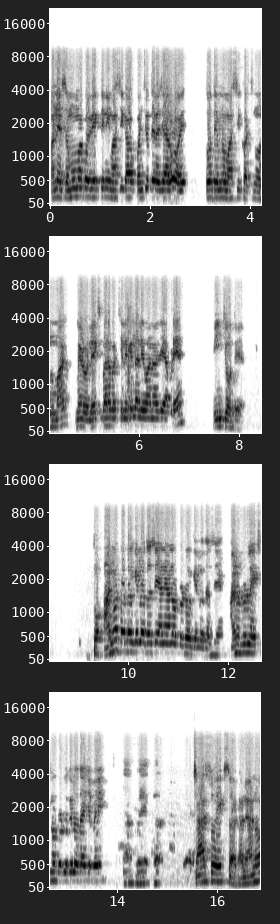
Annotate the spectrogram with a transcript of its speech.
અને સમૂહમાં કોઈ વ્યક્તિની માસિક આવક પંચોતેર હજાર હોય તો તેમનો માસિક ખર્ચનું અનુમાન મેળવો. એટલે એક્સ બરાબર છેલ્લે કેટલા લેવાના છે આપણે? પિંચોતેર. તો આનો ટોટલ કેટલો થશે અને આનો ટોટલ કેટલો થશે? આનો ટોટલ એક્સ નો ટોટલ કેટલો થાય છે ભાઈ? ચારસો એકસઠ. અને આનો?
